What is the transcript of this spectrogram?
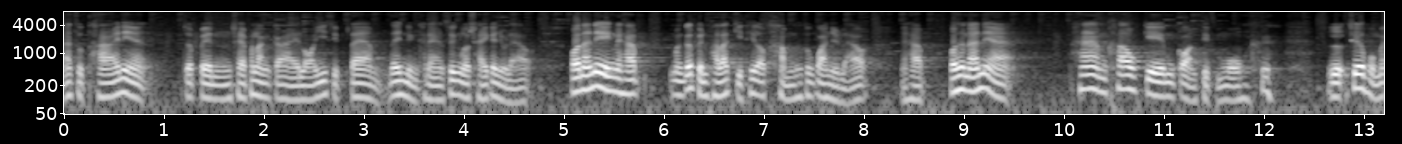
อันสุดท้ายเนี่ยจะเป็นใช้พลังกาย 120 แต้ม ได้ 1 คะแนน ซึ่งเราใช้กันอยู่แล้ว เพราะนั้นเองนะครับ มันก็เป็นภารกิจที่เราทำทุกๆวันอยู่แล้วนะครับ เพราะฉะนั้นเนี่ยห้ามเข้าเกมก่อน 10 โมง เชื่อผมไหม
